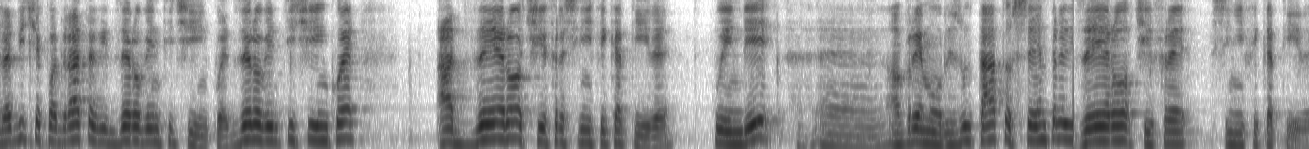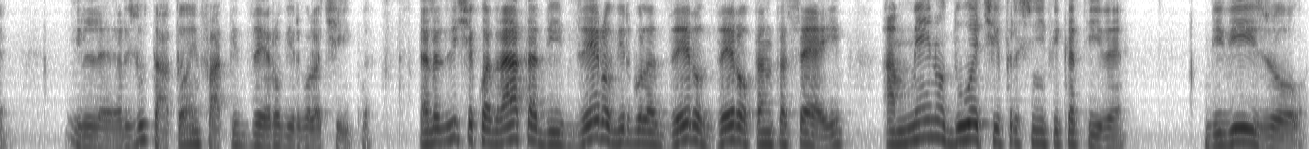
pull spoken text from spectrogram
Radice quadrata di 0,25. 0,25 ha 0 cifre significative, quindi eh, avremo un risultato sempre di 0 cifre significative. Il risultato è infatti 0,5. La radice quadrata di 0,0086 ha meno 2 cifre significative, diviso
